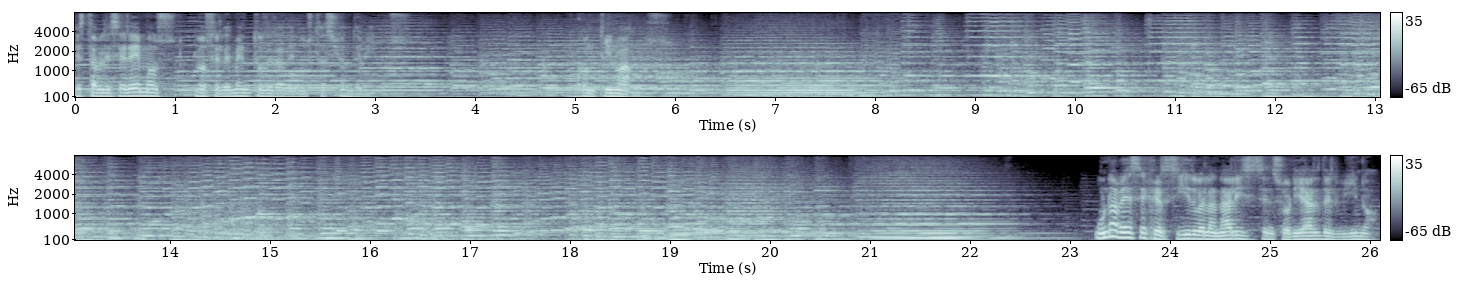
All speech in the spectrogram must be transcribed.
estableceremos los elementos de la degustación de vinos. Continuamos. Una vez ejercido el análisis sensorial del vino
